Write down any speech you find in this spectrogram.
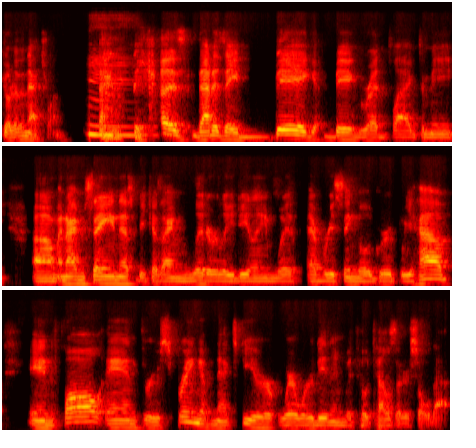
go to the next one mm. because that is a big, big red flag to me. Um, and I'm saying this because I'm literally dealing with every single group we have in fall and through spring of next year where we're dealing with hotels that are sold out.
